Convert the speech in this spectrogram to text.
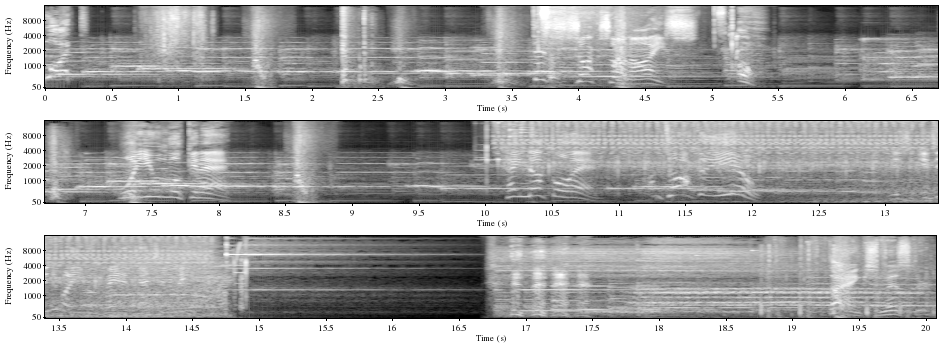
What? This sucks on ice. Oh. What are you looking at? Knucklehead! I'm talking to you! Is, is anybody even paying attention to me? Thanks, mister.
